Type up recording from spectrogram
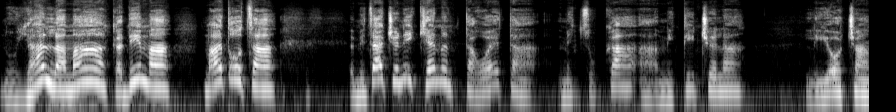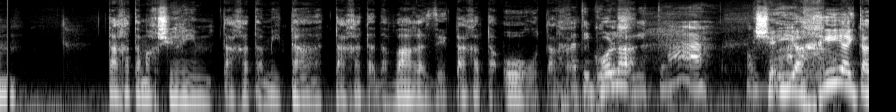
נו יאללה, מה, קדימה, מה את רוצה? ומצד שני, כן, אתה רואה את המצוקה האמיתית שלה להיות שם, תחת המכשירים, תחת המיטה, תחת הדבר הזה, תחת האור, תחת, תחת כל ה... השליטה. שהיא וואו. הכי הייתה,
